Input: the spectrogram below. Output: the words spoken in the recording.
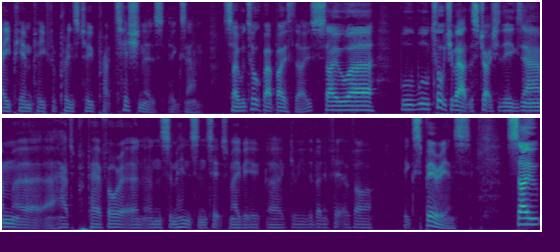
APMP for Prince 2 practitioners exam. So we'll talk about both of those. So uh, we'll we'll talk to you about the structure of the exam, uh, how to prepare for it, and, and some hints and tips, maybe uh, give you the benefit of our experience. So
